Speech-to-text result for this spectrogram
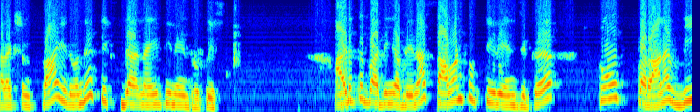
கலெக்ஷன்ஸ் தான். இது வந்து சிக்ஸ் நைன்டி நைன் ருபீஸ் அடுத்து பாத்தீங்க அப்படின்னா செவன் பிப்டி ரேஞ்சுக்கு சூப்பரான வி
